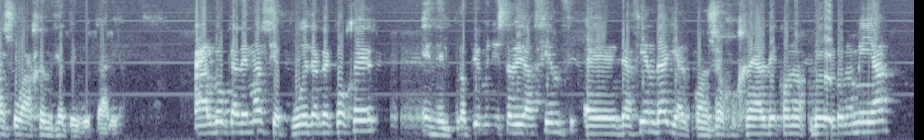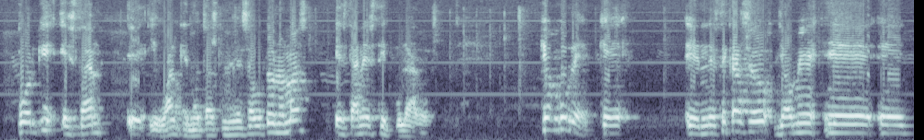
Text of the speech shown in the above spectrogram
a su agencia tributaria. Algo que además se puede recoger en el propio Ministerio de Hacienda, de Hacienda y al Consejo General de Economía porque están, eh, igual que en otras comunidades autónomas, están estipulados. ¿Qué ocurre? Que en este caso, Jaume, eh,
